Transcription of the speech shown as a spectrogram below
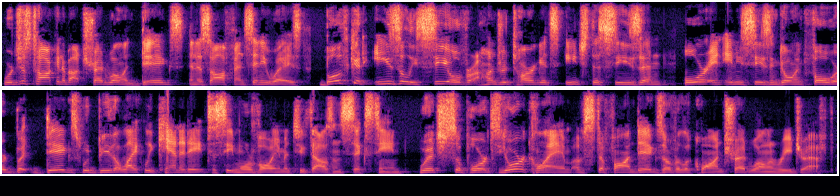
we're just talking about Treadwell and Diggs in this offense, anyways. Both could easily see over 100 targets each this season or in any season going forward. But Diggs would be the likely candidate to see more volume in 2016, which supports your claim of Stefon Diggs over Laquon Treadwell in redraft.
